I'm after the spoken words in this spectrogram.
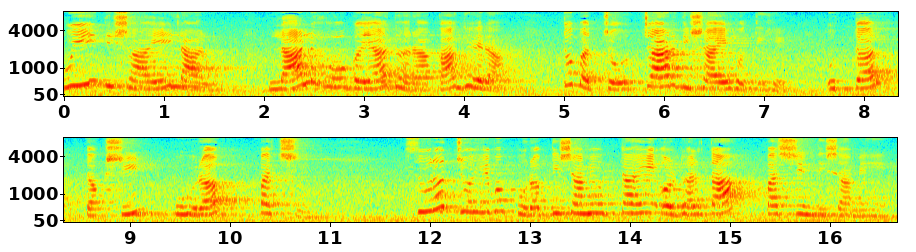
हुई दिशाएँ लाल। लाल हो गया धरा का घेरा। तो बच्चों, चार दिशाएँ होती है। उत्तर, दक्षिण, पूरब, पश्चिम। सूरज जो है वो पूरब दिशा में उगता है और ढलता पश्चिम दिशा में है।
